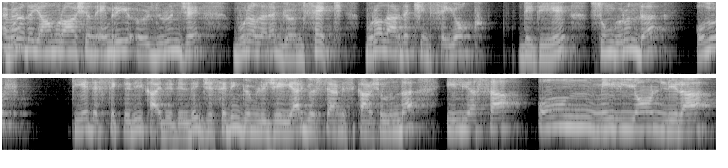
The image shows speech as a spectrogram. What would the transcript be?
Evet. burada Yağmur Aşık'ın Emre'yi öldürünce buralara gömsek. Buralarda kimse yok dediği Sungur'un da olur diye desteklediği kaydedildi. Cesedin gömüleceği yer göstermesi karşılığında İlyas'a 10 milyon lira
